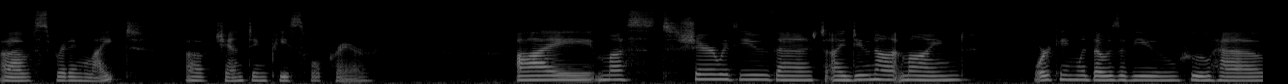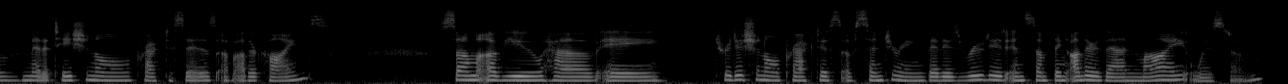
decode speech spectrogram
of spreading light, of chanting peaceful prayer. I must share with you that I do not mind working with those of you who have meditational practices of other kinds. Some of you have a traditional practice of centering that is rooted in something other than my wisdom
